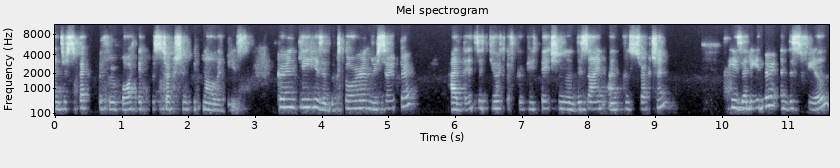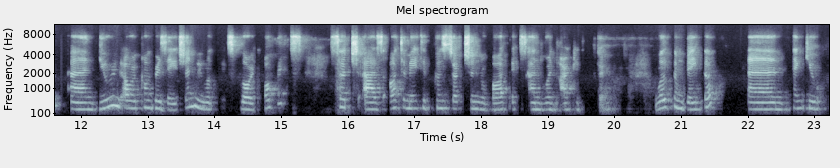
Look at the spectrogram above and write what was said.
and respective robotic construction technologies. Currently, he's a doctoral researcher at the Institute of Computational Design and Construction. He's a leader in this field, and during our conversation, we will explore topics such as automated construction, robotics, and wood architecture. Welcome, Jakob, and thank you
